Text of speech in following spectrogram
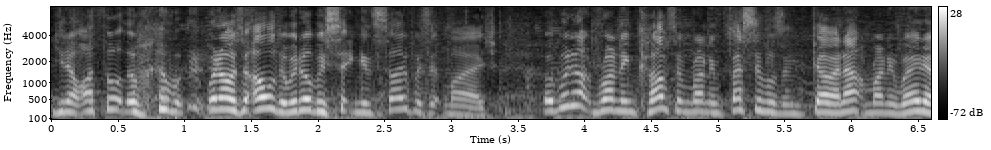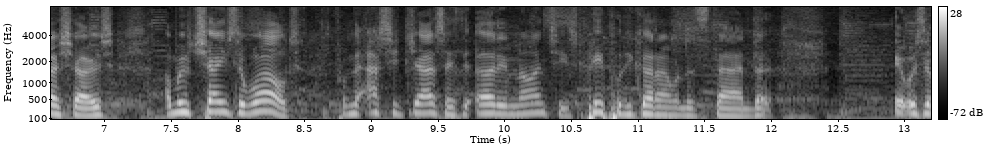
You know, I thought that when I was older, we'd all be sitting in sofas at my age. But we're not running clubs and running festivals and going out and running radio shows. And we've changed the world from the acid jazz days, the early 90s. People, you got to understand that it was a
